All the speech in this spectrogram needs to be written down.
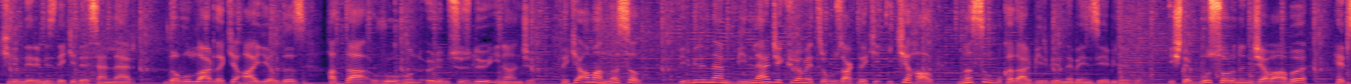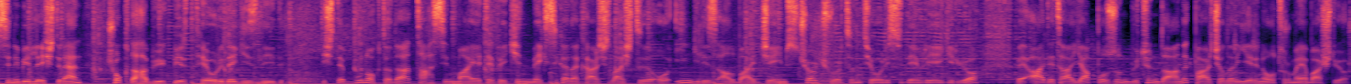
Kilimlerimizdeki desenler, davullardaki ay yıldız, hatta ruhun ölümsüzlüğü inancı. Peki ama nasıl? Birbirinden binlerce kilometre uzaktaki iki halk nasıl bu kadar birbirine benzeyebilirdi? İşte bu sorunun cevabı hepsini birleştiren çok daha büyük bir teoride gizliydi. İşte bu noktada Tahsin Mayetepek'in Meksika'da karşılaştığı o İngiliz albay James Churchward'ın teorisi devreye giriyor ve adeta yapbozun bütün dağınık parçaları yerine oturmaya başlıyor.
